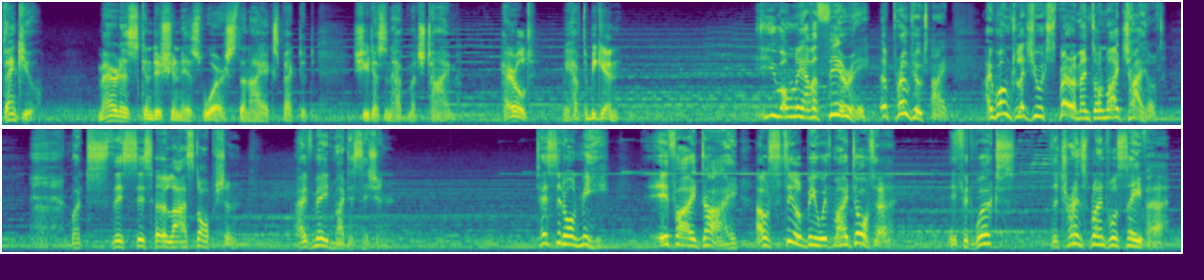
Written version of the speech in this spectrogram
Thank you. Meredith's condition is worse than I expected. She doesn't have much time. Harold, we have to begin. You only have a theory, a prototype. I won't let you experiment on my child. But this is her last option. I've made my decision. Test it on me. If I die, I'll still be with my daughter. If it works, the transplant will save her.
